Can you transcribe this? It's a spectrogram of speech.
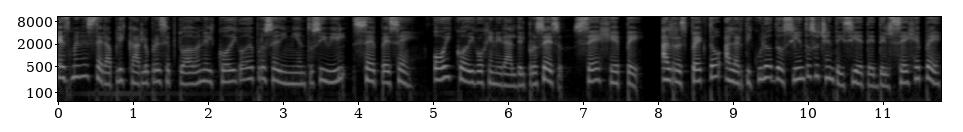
es menester aplicar lo preceptuado en el Código de Procedimiento Civil CPC, hoy Código General del Proceso, CGP. Al respecto, al artículo 287 del CGP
